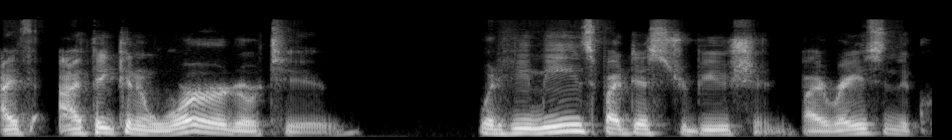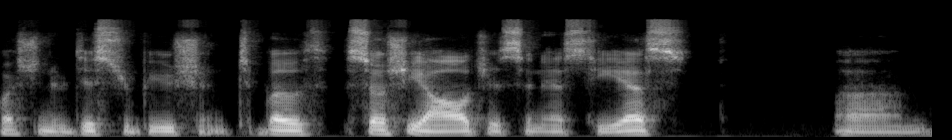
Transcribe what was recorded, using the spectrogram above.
I, th- I think in a word or two, what he means by distribution, by raising the question of distribution to both sociologists and STS um,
